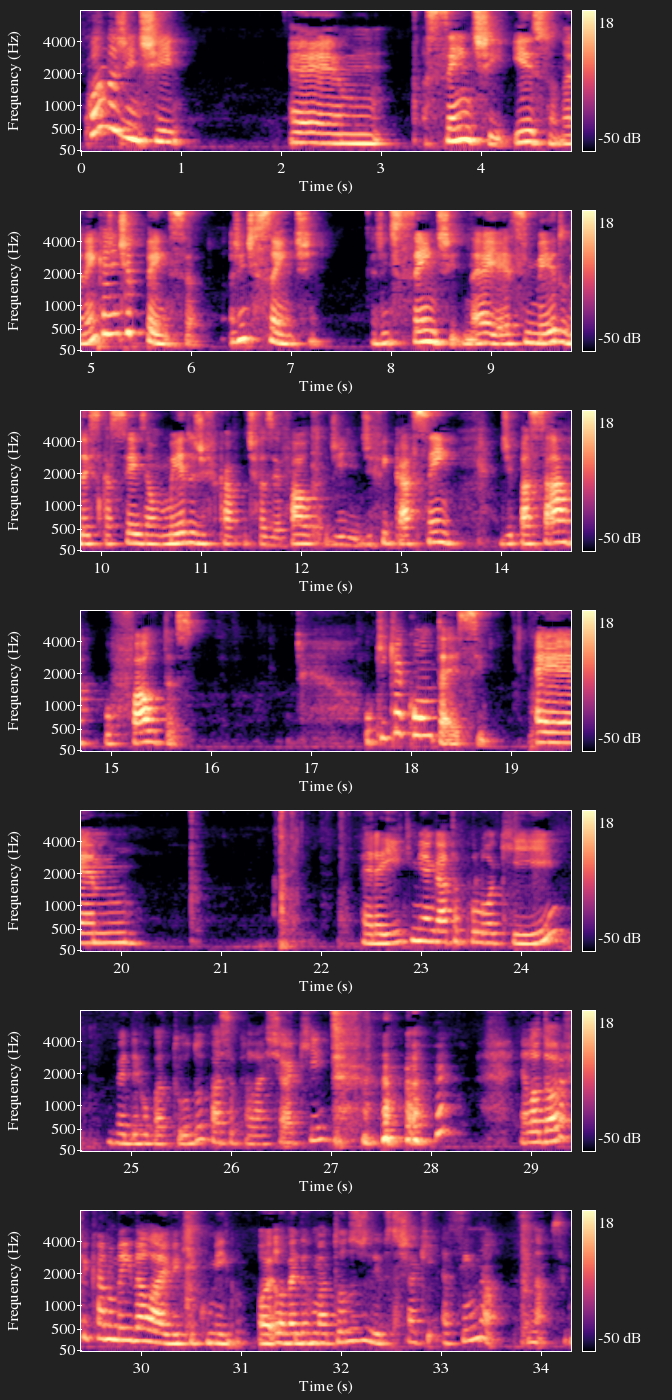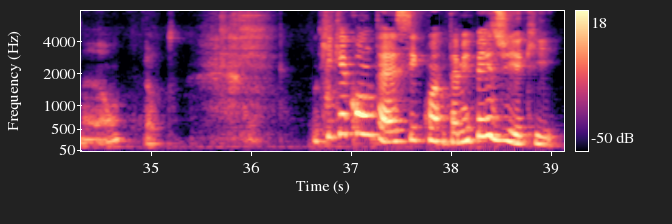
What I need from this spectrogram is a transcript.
Quando a gente é, sente isso, não é nem que a gente pensa, a gente sente a gente sente, né? E esse medo da escassez é um medo de ficar, de fazer falta, de, de ficar sem, de passar por faltas. O que que acontece? É... Peraí que minha gata pulou aqui, vai derrubar tudo, passa pra lá, aqui. Ela adora ficar no meio da live aqui comigo. Ela vai derrubar todos os livros. aqui, assim não, assim não, assim não, pronto. O que que acontece quando... Até me perdi aqui.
